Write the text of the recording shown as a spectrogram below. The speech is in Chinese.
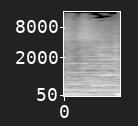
谢谢。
